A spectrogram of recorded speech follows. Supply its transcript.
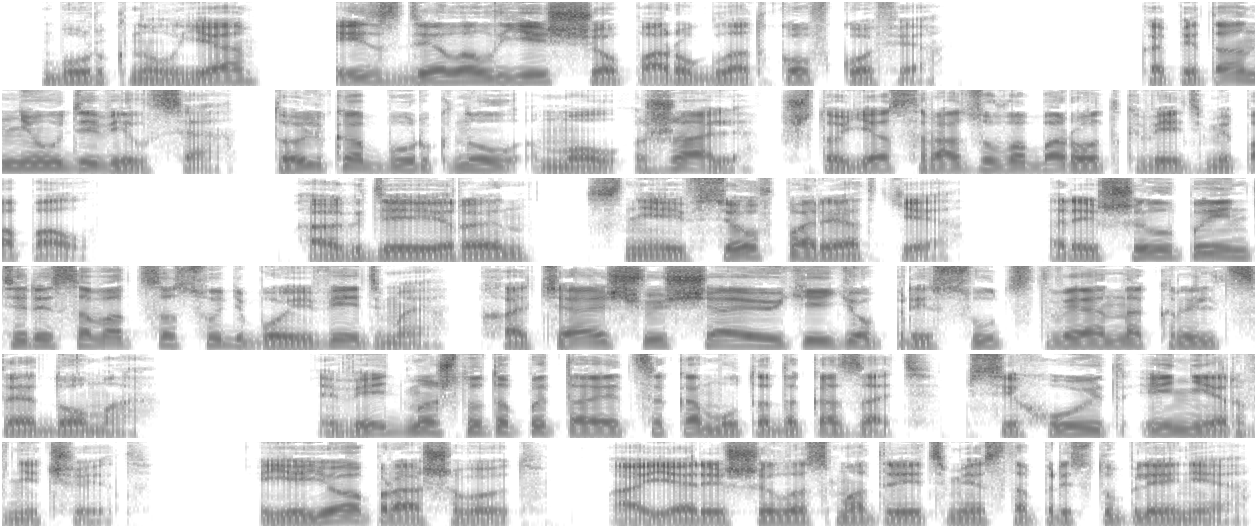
— буркнул я и сделал еще пару глотков кофе. Капитан не удивился, только буркнул, мол, жаль, что я сразу в оборот к ведьме попал. «А где Ирен? С ней все в порядке?» Решил поинтересоваться судьбой ведьмы, хотя ощущаю ее присутствие на крыльце дома. Ведьма что-то пытается кому-то доказать, психует и нервничает. Ее опрашивают, а я решил осмотреть место преступления»,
